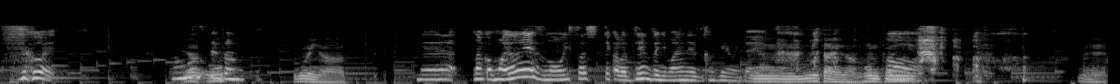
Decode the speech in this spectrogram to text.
すごい。騙してたんだ。すごいなって。ねなんかマヨネーズの美味しさ知ってから全部にマヨネーズかけるみたういな。ーん、みたいな、本当に。ね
